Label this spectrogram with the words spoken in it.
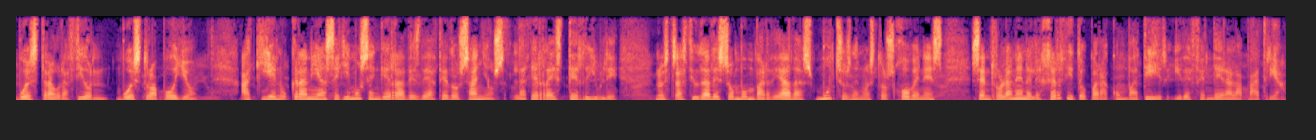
vuestra oración, vuestro apoyo. Aquí en Ucrania seguimos en guerra desde hace dos años. La guerra es terrible. Nuestras ciudades son bombardeadas. Muchos de nuestros jóvenes se enrolan en el ejército para combatir y defender a la patria.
